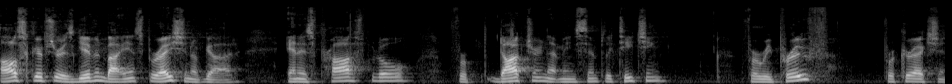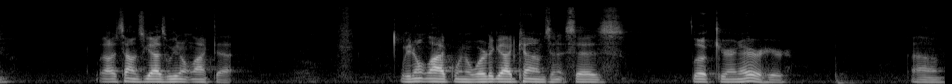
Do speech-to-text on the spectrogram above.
All Scripture is given by inspiration of God and is profitable for doctrine, that means simply teaching, for reproof, for correction. A lot of times, guys, we don't like that. We don't like when the Word of God comes and it says, look, you're in error here. Um,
